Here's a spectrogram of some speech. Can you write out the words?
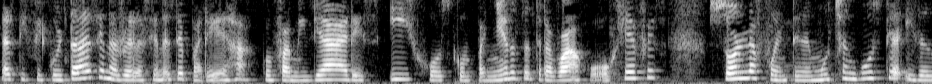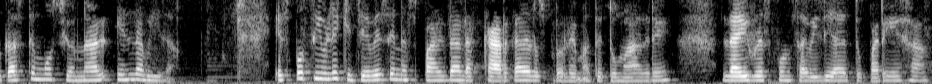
Las dificultades en las relaciones de pareja, con familiares, hijos, compañeros de trabajo o jefes son la fuente de mucha angustia y desgaste emocional en la vida. Es posible que lleves en la espalda la carga de los problemas de tu madre, la irresponsabilidad de tu pareja,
